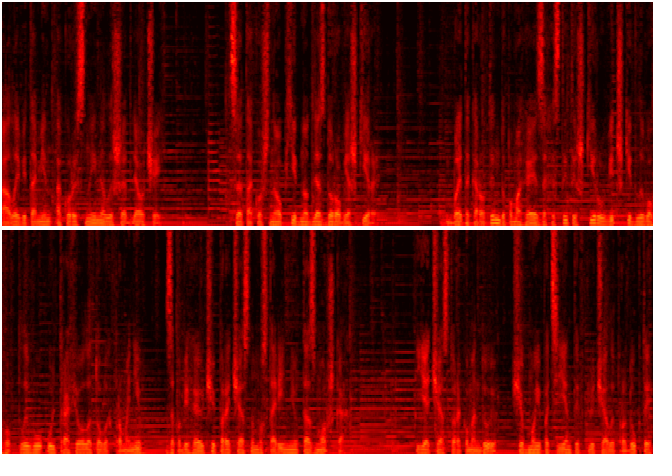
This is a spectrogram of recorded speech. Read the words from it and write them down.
Але вітамін А корисний не лише для очей. Це також необхідно для здоров'я шкіри. Бета-каротин допомагає захистити шкіру від шкідливого впливу ультрафіолетових променів, запобігаючи передчасному старінню та зморшках. Я часто рекомендую, щоб мої пацієнти включали продукти,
